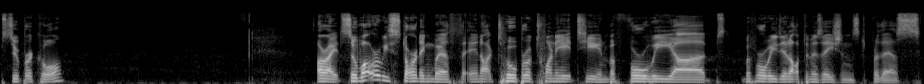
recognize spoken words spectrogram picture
super cool. All right, so what were we starting with in October of 2018 before we uh, before we did optimizations for this?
